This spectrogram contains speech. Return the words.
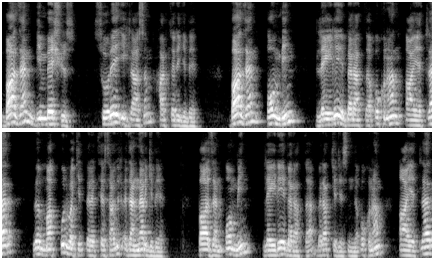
Bazen 1500. Sure-i İhlas'ın harfleri gibi. Bazen 10.000 Leyle-i Berat'ta okunan ayetler ve makbul vakitlere tesadüf edenler gibi. Bazen 10.000 Leyle-i Berat'ta, Berat gecesinde okunan ayetler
